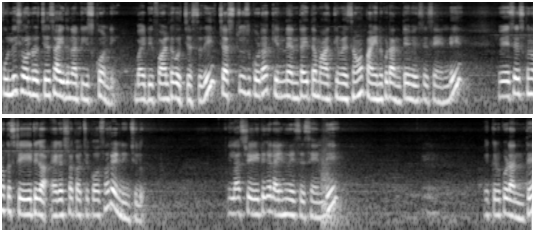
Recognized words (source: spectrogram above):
ఫుల్ షోల్డర్ వచ్చేసి ఐదున్నర తీసుకోండి. బై డిఫాల్ట్గా వచ్చేస్తుంది. చెస్ట్ కూడా కింద ఎంతైతే మార్కింగ్ వేసామో పైన కూడా అంతే వేసేసేయండి. వేసేసుకుని ఒక స్ట్రెయిట్గా ఎగస్ట్రా ఖర్చు కోసం రెండించులు. ఇలా స్ట్రైట్గా లైన్ వేసేసేయండి. ఇక్కడ కూడా అంతే.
